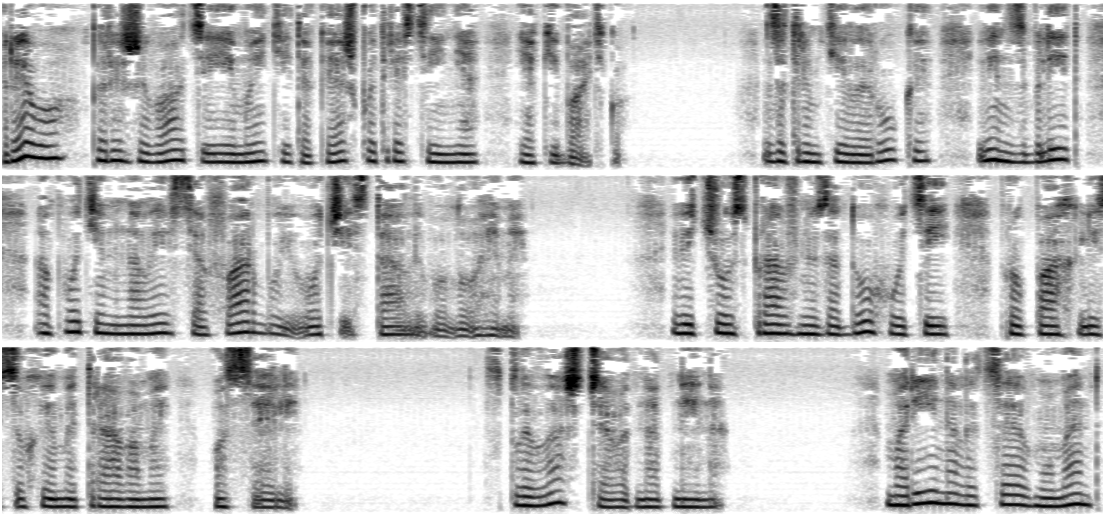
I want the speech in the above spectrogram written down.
Рево переживав цієї миті таке ж потрясіння, як і батько. Затремтіли руки, він зблід, а потім налився фарбою, очі стали вологими. Відчув справжню задуху у цій пропахлій сухими травами оселі. Спливла ще одна днина. Марійне лице в момент,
